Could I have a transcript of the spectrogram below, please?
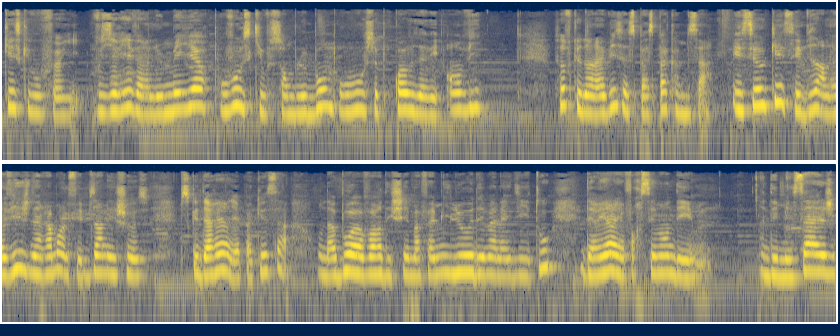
Qu'est-ce que vous feriez? Vous iriez vers le meilleur pour vous, ce qui vous semble bon pour vous, ce pourquoi vous avez envie. Sauf que dans la vie, ça se passe pas comme ça. Et c'est ok, c'est bien. La vie, généralement, elle fait bien les choses. Parce que derrière, il n'y a pas que ça. On a beau avoir des schémas familiaux, des maladies et tout. Derrière, il y a forcément des, messages,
